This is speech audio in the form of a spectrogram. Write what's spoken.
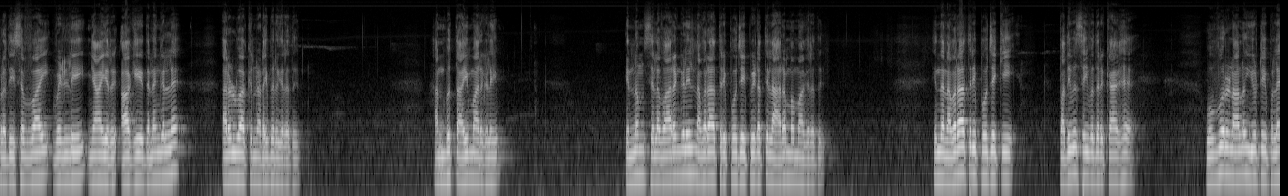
பிரதி செவ்வாய் வெள்ளி ஞாயிறு ஆகிய தினங்களில் அருள்வாக்கு நடைபெறுகிறது. அன்பு தாய்மார்களே இன்னும் சில வாரங்களில் நவராத்திரி பூஜை பீடத்தில் ஆரம்பமாகிறது. இந்த நவராத்திரி பூஜைக்கு பதிவு செய்வதற்காக ஒவ்வொரு நாளும் யூடியூப்பில்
